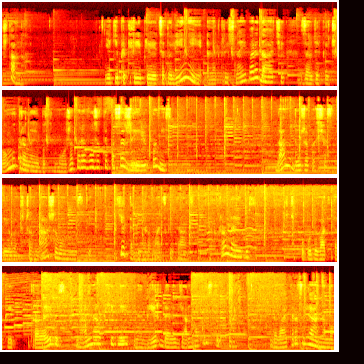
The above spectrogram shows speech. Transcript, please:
штанг, які прикріплюються до лінії електричної передачі, завдяки чому тролейбус може перевозити пасажирів по місту. Нам дуже пощастило, що в нашому місті є такий громадський транспорт, як тролейбус. Щоб побудувати такий тролейбус, нам необхідний набір дерев'яного конструктора. Давайте розглянемо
